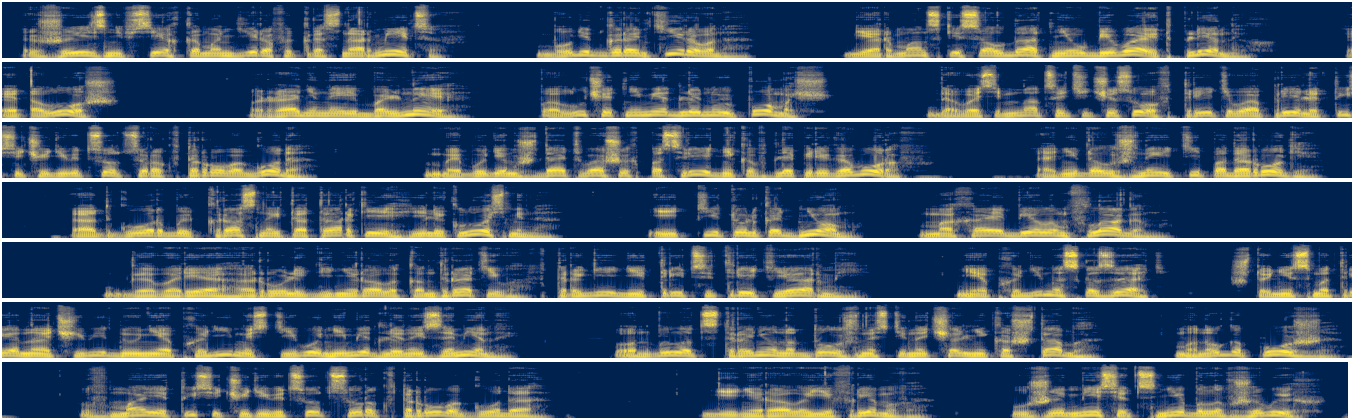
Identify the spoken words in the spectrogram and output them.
Жизнь всех командиров и красноармейцев будет гарантирована. Германский солдат не убивает пленных. Это ложь. Раненые и больные получат немедленную помощь. До 18 часов 3 апреля 1942 года мы будем ждать ваших посредников для переговоров. Они должны идти по дороге, от Горбы Красной Татарки или Клосьмина, идти только днем, махая белым флагом. Говоря о роли генерала Кондратьева в трагедии 33-й армии, необходимо сказать, что несмотря на очевидную необходимость его немедленной замены, он был отстранен от должности начальника штаба много позже, в мае 1942 года. Генерала Ефремова уже месяц не было в живых,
